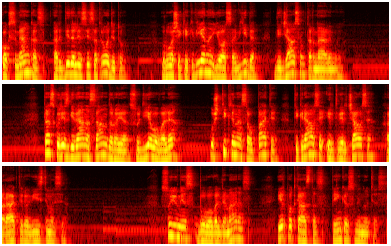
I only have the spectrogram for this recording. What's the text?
koks menkas ar didelis jis atrodytų, ruošia kiekvieną jo savybę didžiausiam tarnavimui. Tas, kuris gyvena sandoroje su Dievo valia, užtikrina savo patį tikriausią ir tvirčiausią charakterio vystimasi. Su jumis buvo Valdemaras ir podkastas 5 minutės.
